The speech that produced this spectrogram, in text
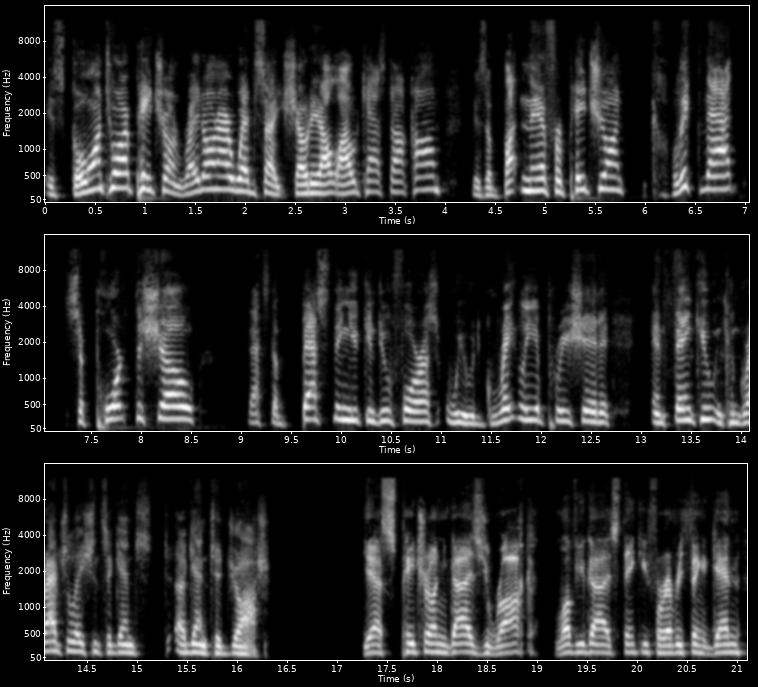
is go onto our Patreon right on our website, shoutitoutloudcast.com. There's a button there for Patreon. Click that, support the show. That's the best thing you can do for us. We would greatly appreciate it. And thank you and congratulations again, again to Josh. Yes, Patreon, you guys, you rock. Love you guys. Thank you for everything again.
